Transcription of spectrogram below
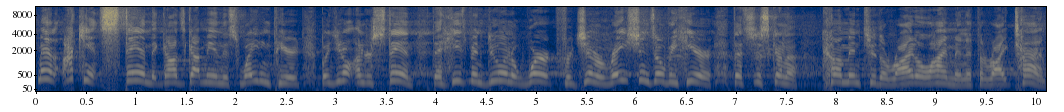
man, I can't stand that God's got me in this waiting period, but you don't understand that he's been doing a work for generations over here that's just gonna come into the right alignment at the right time.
